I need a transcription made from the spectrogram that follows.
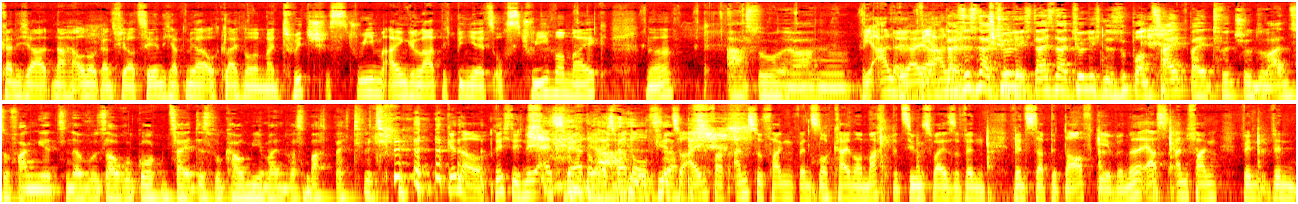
kann ich ja nachher auch noch ganz viel erzählen. Ich habe mir auch gleich noch meinen Twitch-Stream eingeladen. Ich bin ja jetzt auch Streamer, Mike. Ne? Ach so, ja, ja. Wir alle, ja, ja. wir alle. Das ist natürlich, das ist natürlich eine super Zeit bei Twitch und so anzufangen jetzt, ne, wo saure Gurkenzeit ist, wo kaum jemand was macht bei Twitch. genau, richtig. Nee, es wäre doch, ja, es wär doch viel ja. zu einfach anzufangen, wenn es noch keiner macht, beziehungsweise wenn es da Bedarf gäbe. Ne? Erst anfangen, wenn, wenn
